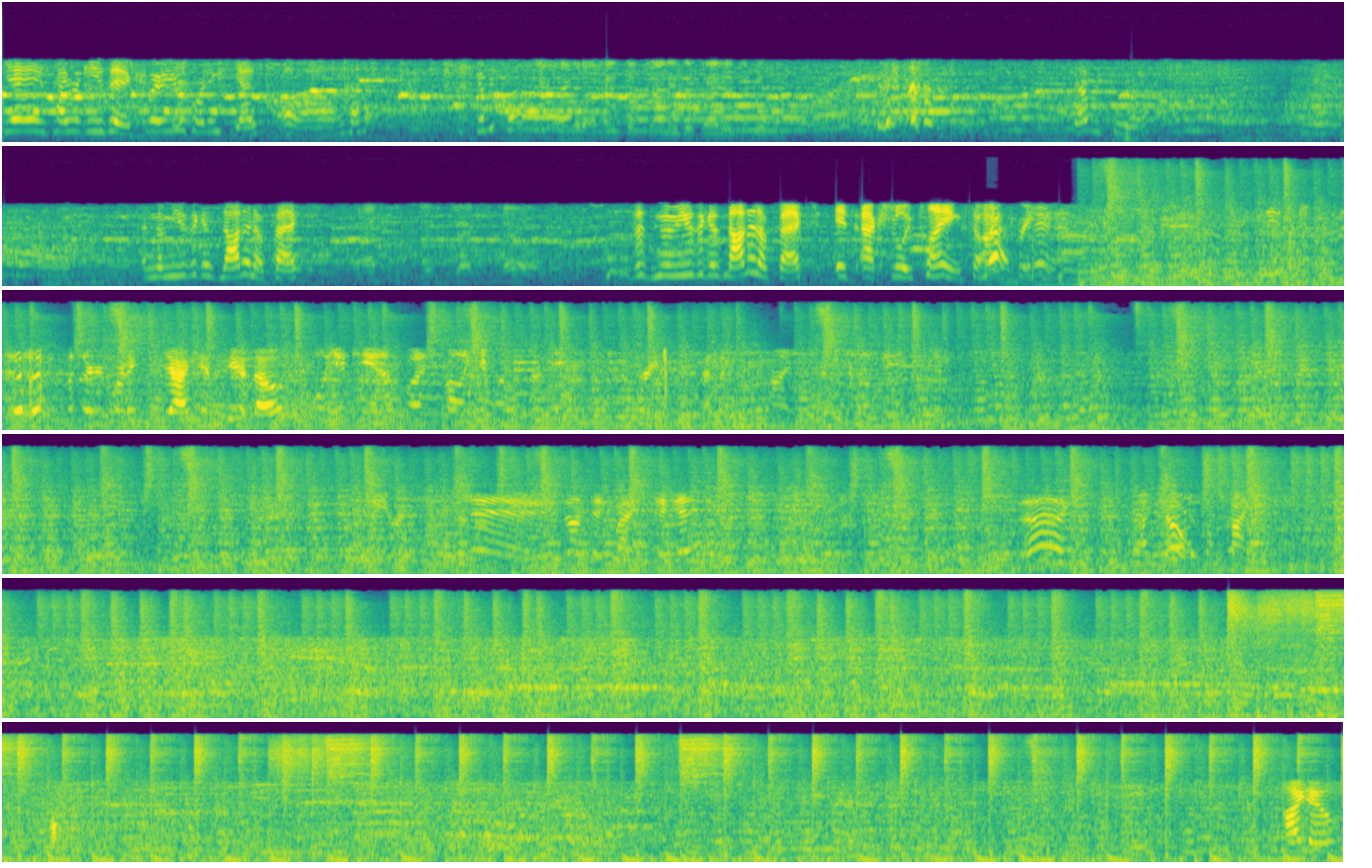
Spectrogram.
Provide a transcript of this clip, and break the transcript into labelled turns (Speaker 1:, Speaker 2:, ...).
Speaker 1: Yay, pirate music.
Speaker 2: Wait, are you recording?
Speaker 1: Yes.
Speaker 2: Oh wow. it's gonna be fun.
Speaker 3: little hint that Johnny decided to visit.
Speaker 2: That'd be cool.
Speaker 1: And the music is not in effect. The, the music is not in effect. It's actually playing, so
Speaker 2: Yes,
Speaker 1: I'm freaking
Speaker 2: it
Speaker 1: out.
Speaker 2: Recording?
Speaker 1: Yeah, I can't see it though.
Speaker 2: You can, I do.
